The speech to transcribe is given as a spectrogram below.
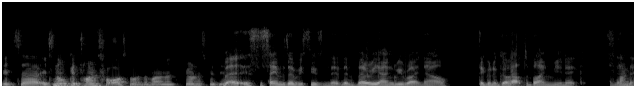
It's uh, it's not good times for Arsenal at the moment, to be honest with you. But it's the same as every season. They're, they're very angry right now. They're going to go out to Bayern Munich, and then, they,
